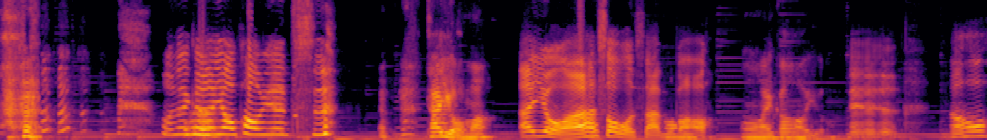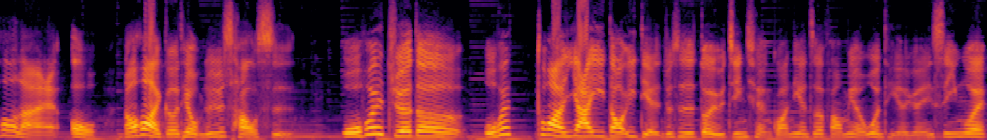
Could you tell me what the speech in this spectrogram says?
我在跟他要泡面吃，他有吗？他有啊，他送我三包，哦，还刚好有。嗯嗯嗯。然后后来哦，然后后来隔天我们就去超市，我会觉得我会突然压抑到一点，就是对于金钱观念这方面的问题的原因，是因为。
